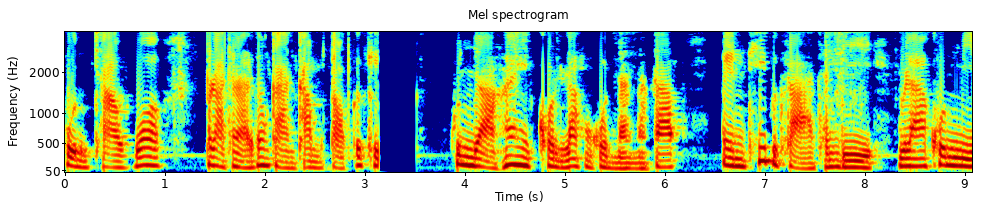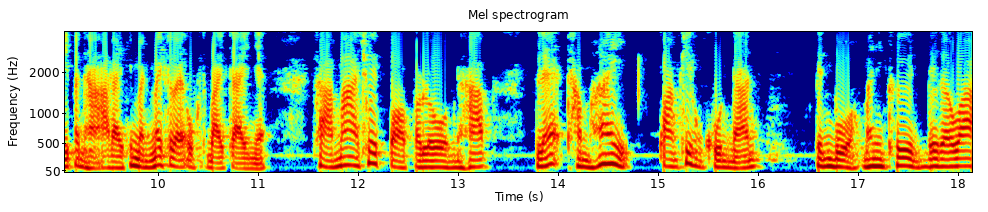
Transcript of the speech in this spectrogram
คุณชาววอกปรารถนาและต้องการคำตอบก็คือ คุณอยากให้คนรักของคุณนั้นนะครับ เป็นที่ปรึกษาชั้นดี เวลาคุณมีปัญหาอะไรที่มันไม่สบายอกสบายใจเนี่ยสามารถช่วยปลอบประโลมนะครับ และทำให้ความคิดของคุณนั้น เป็นบวกมากยิ่งขึ้นได้แล้วว่า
